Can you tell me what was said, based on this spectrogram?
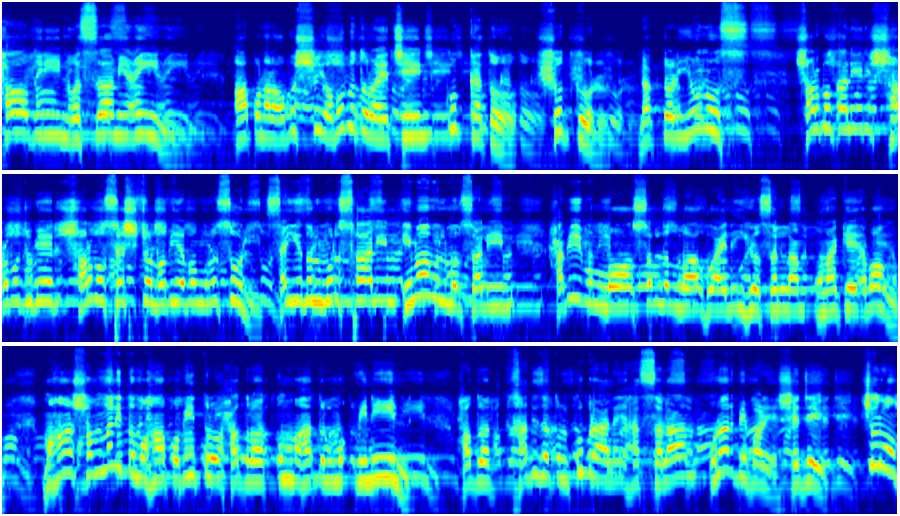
হাদিরিন ওয়াসামিঈন আপনারা অবশ্যই অবগত রয়েছেন কুখ্যাত সুদকুর ডক্টর ইউনুস সর্বকালের, সর্বযুগের, সর্বশ্রেষ্ঠ নবী এবং রসুল সৈয়দুল মুরসালিন, ইমামুল মুরসালিন, হাবিবুল্লাহ সাল্লাল্লাহু আলাইহি ওয়াসাল্লাম ওনাকে এবং মহাসম্মানিত মহাপবিত্র হযরত উম্মাহাতুল মুমিনিন, হযরত খাদিজাতুল কুবরা আলাইহাস সালাম, ওনার ব্যাপারে সে যে চরম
